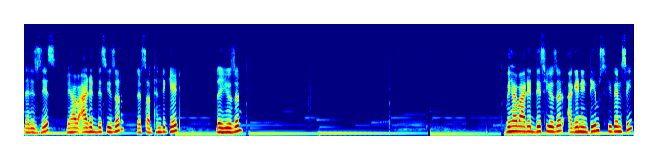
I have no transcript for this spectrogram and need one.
That is this. We have added this user. Let's authenticate the user we have added this user again in teams. You can see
